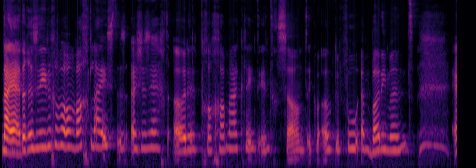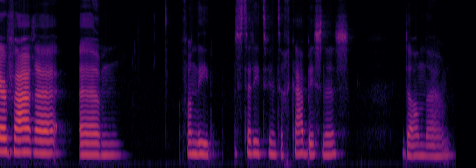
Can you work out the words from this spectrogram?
nou ja, er is in ieder geval een wachtlijst. Dus als je zegt, oh, dit programma klinkt interessant. Ik wil ook de full embodiment ervaren um, van die Steady 20k business. Dan um,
